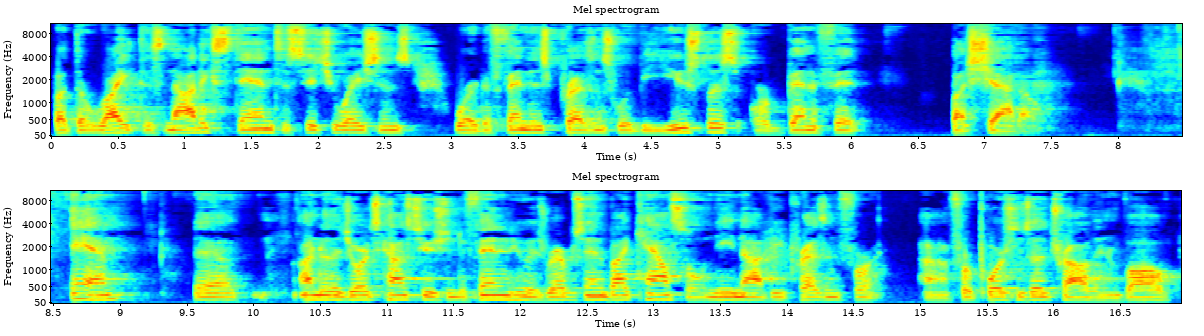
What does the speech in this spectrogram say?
but the right does not extend to situations where a defendant's presence would be useless or benefit but shadow. And uh, under the Georgia Constitution, defendant who is represented by counsel need not be present for uh, for portions of the trial that involve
